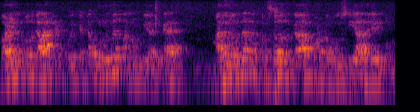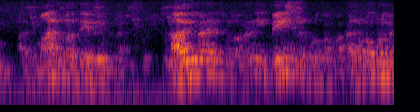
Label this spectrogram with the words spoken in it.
படுக்கும் போது டாக்டர் போய் கேட்டால் ஒண்ணுமே பண்ண முடியாதுங்க. அது வந்து அந்த பிரசவத்துக்காக போட்ட ஊசி அதில் இப்போ அதுக்கு மாற்று மருந்தே எதுவும் இல்லை. அதுக்கு மேலே என்ன சொல்லுவாங்கன்னா நீங்கள் பெயின் கில்லர் கொடுப்பாங்க அது ரொம்ப கொடுமை.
